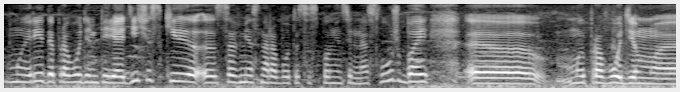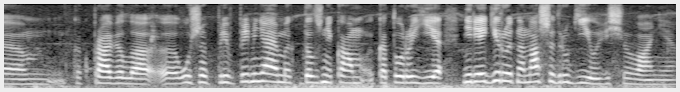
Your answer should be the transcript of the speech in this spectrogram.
Мы рейды проводим периодически, э, совместно работа с исполнительной службой. Э, Мы проводим, э, как правило, э, уже при- применяем их к должникам, которые не реагируют на наши другие увещевания.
